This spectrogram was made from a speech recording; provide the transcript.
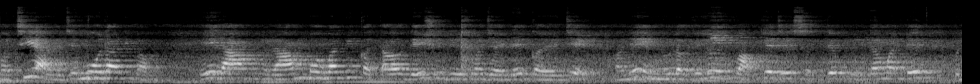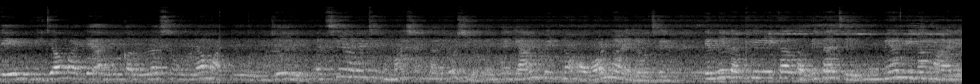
પછી આવે છે, મોરારી બાબુ એ રામ રામ ભગવાનની કથાઓ દેશ વિદેશમાં જઈને કહે છે અને એમનું લખેલું એક વાક્ય છે, સત્ય પોતા માટે, પ્રેમ બીજા માટે અને કરુણા સૌના માટે હોવું જોઈએ. પછી આવે છે ઉમાશંકર જોશી, એમને જ્ઞાનપીઠનો એવોર્ડ મળેલો છે. તેમની લખેલી એક આ કવિતા છે ઘૂમ્યા વિના મારે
